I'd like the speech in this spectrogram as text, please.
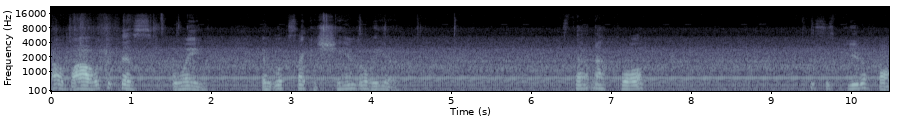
Oh, wow, look at this bling. It looks like a chandelier that not cool? This is beautiful.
